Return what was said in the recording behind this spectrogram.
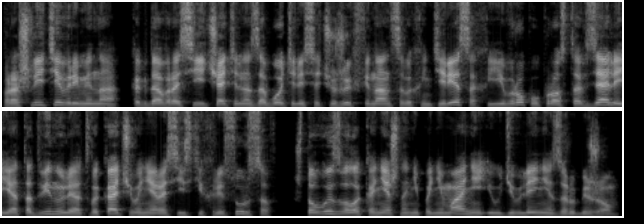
Прошли те времена, когда в России тщательно заботились о чужих финансовых интересах и Европу просто взяли и отодвинули от выкачивания российских ресурсов, что вызвало, конечно, непонимание и удивление за рубежом.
